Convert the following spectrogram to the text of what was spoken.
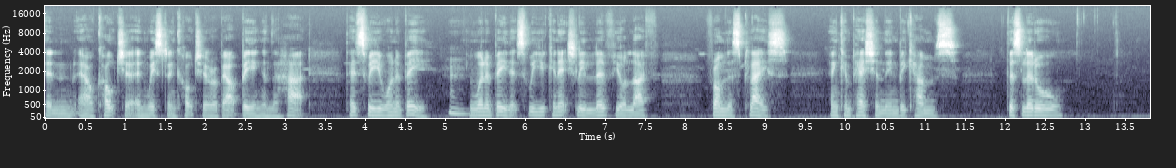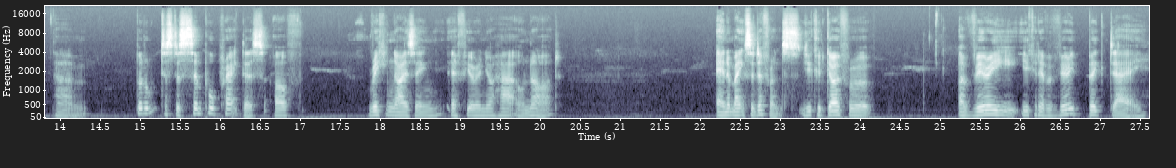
in our culture, in Western culture, about being in the heart. That's where you want to be. Mm. You want to be. That's where you can actually live your life from this place, and compassion then becomes this little, um, little, just a simple practice of recognizing if you're in your heart or not. And it makes a difference. You could go for a, a very, you could have a very big day,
